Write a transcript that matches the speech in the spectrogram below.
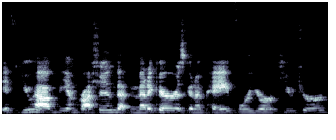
if you have the impression that Medicare is going to pay for your future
